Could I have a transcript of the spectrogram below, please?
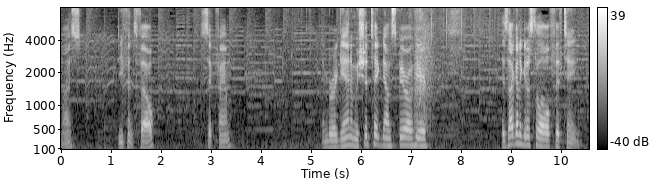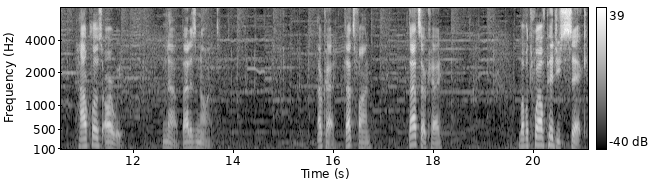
Nice. Defense fell. Sick fam. Ember again, and we should take down Spearow here. Is that going to get us to level 15? How close are we? No, that is not. Okay, that's fine. That's okay. Level 12 Pidgey, sick.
